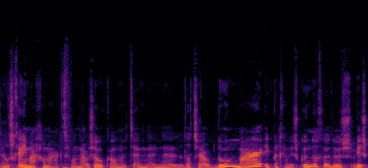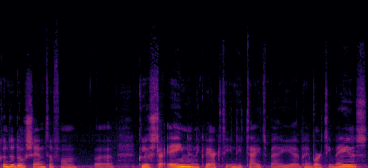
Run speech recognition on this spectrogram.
heel schema gemaakt van nou zo kan het. En, en eh, dat zou ik doen. Maar ik ben geen wiskundige, dus wiskundedocenten van... cluster 1 en ik werkte in die tijd bij, bij Bartimeus.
